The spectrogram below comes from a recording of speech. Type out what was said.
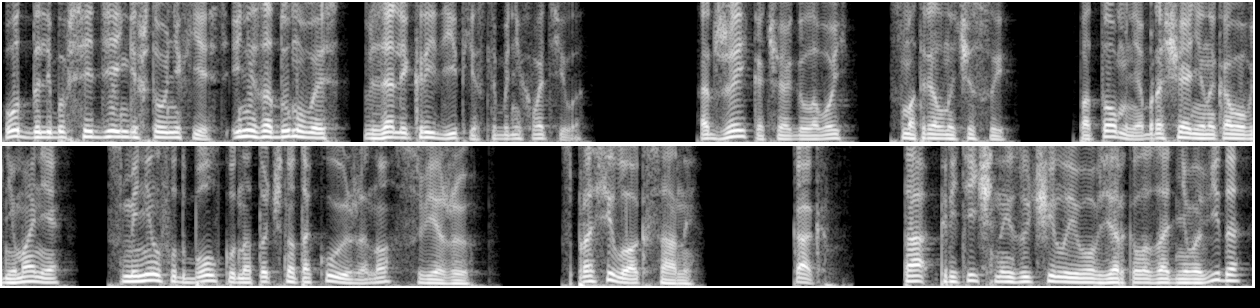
отдали бы все деньги, что у них есть, и не задумываясь, взяли кредит, если бы не хватило. А Джей, качая головой, смотрел на часы. Потом, не обращая ни на кого внимания, сменил футболку на точно такую же, но свежую. Спросил у Оксаны. «Как?» Та критично изучила его в зеркало заднего вида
